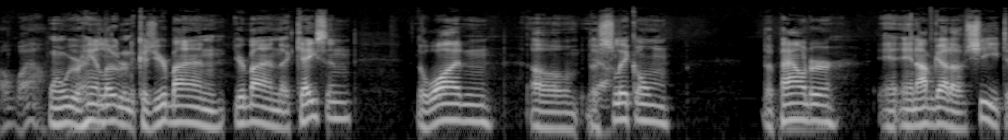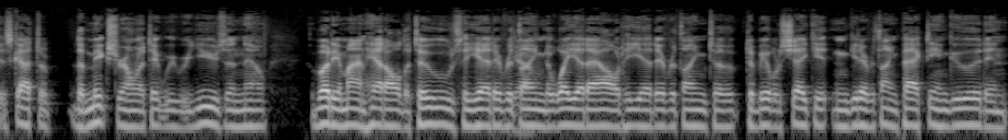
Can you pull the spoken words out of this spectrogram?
Oh wow! when we were hand loading it because you're buying you're buying the casing, the wadding, uh, the Yeah. slickum, the powder, and, and I've got a sheet that's got the the mixture on it that we were using. Now, buddy of mine had all the tools. He had everything to weigh it out. He had everything to to be able to shake it and get everything packed in good. And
